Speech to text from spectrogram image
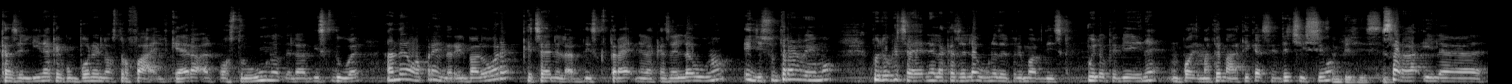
casellina che compone il nostro file, che era al posto 1 dell'hard disk 2, andremo a prendere il valore che c'è nell'hard disk 3 nella casella 1 e gli sottrarremo quello che c'è nella casella 1 del primo hard disk. Quello che viene, un po' di matematica, semplicissimo, semplicissimo. sarà il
